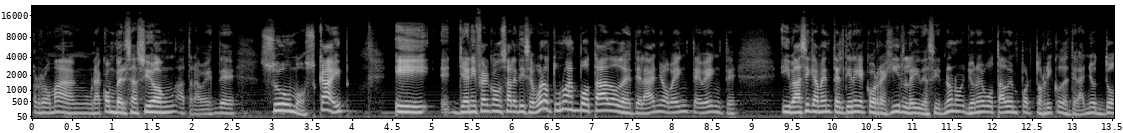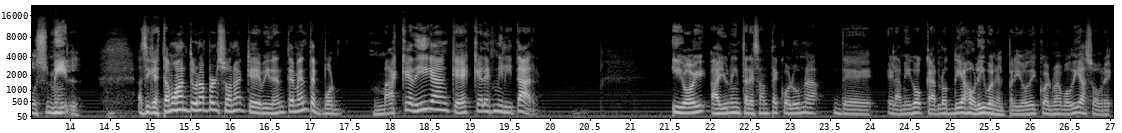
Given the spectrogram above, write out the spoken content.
Román, una conversación a través de Zoom o Skype. Y eh, Jennifer González dice, bueno, tú no has votado desde el año 2020 y básicamente él tiene que corregirle y decir, no, no, yo no he votado en Puerto Rico desde el año 2000. Así que estamos ante una persona que evidentemente, por más que digan que es que él es militar, y hoy hay una interesante columna de el amigo Carlos Díaz Olivo en el periódico El Nuevo Día sobre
